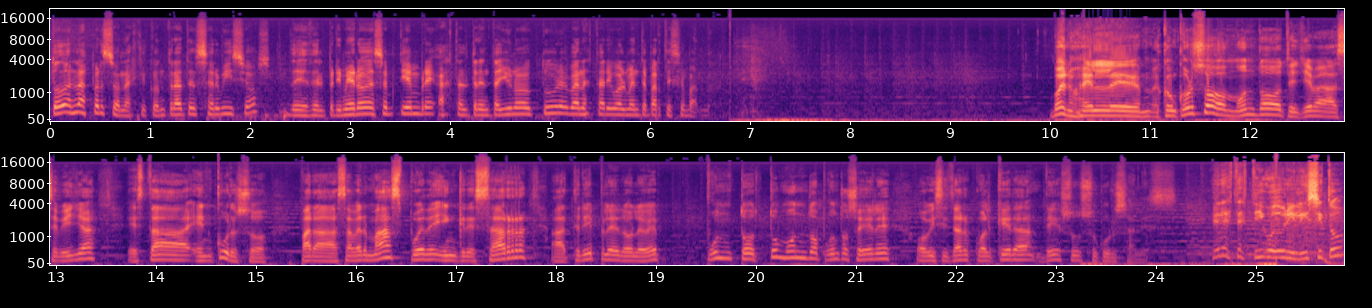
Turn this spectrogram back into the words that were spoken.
todas las personas que contraten servicios desde el 1 de septiembre hasta el 31 de octubre van a estar igualmente participando. Bueno, el eh, concurso Mundo te lleva a Sevilla está en curso. Para saber más puede ingresar a www.tumundo.cl o visitar cualquiera de sus sucursales. ¿Eres testigo de un ilícito?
